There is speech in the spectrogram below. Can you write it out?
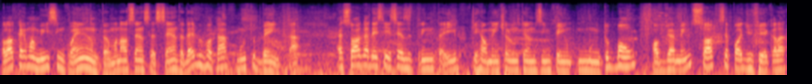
Coloca aí uma 1050, uma 960, deve rodar muito bem, tá? É só a HD 630 aí, que realmente ela não tem um desempenho muito bom, obviamente, só que você pode ver que ela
